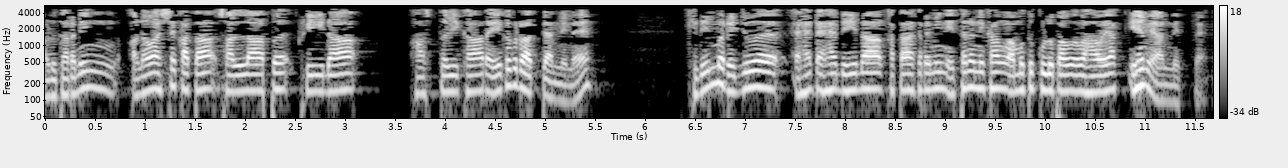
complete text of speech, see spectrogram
අලුතරමින් අනවශ්‍ය කතා, සල්ලාප, ක්‍රීඩා, හස්ත විකාර ඒකකටවත් යන්නේ නැහැ. කෙලින්ම ඍජුව ඇහැට ඇහැ දෙහිලා කතා කරමින් එතන නිකන් අමුතු කුළුපව භාවයක් එහෙම යන්නෙත් නැහැ.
